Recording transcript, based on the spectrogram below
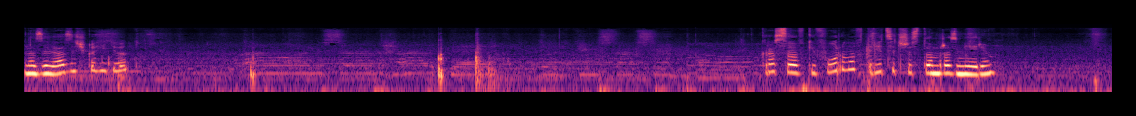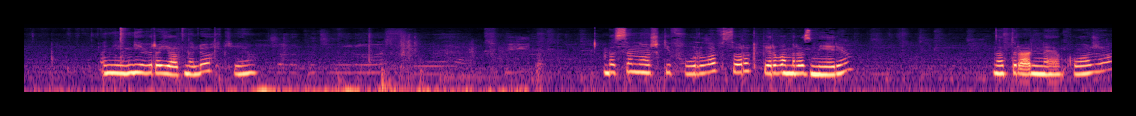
на завязочках идет. Кроссовки Фурла в 36 размере. Они невероятно легкие. Босоножки Фурла в 41 размере. Натуральная кожа.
